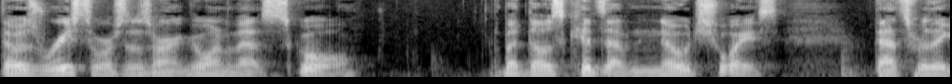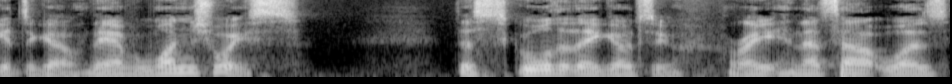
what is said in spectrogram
those resources aren't going to that school. But those kids have no choice. That's where they get to go. They have one choice the school that they go to, right? And that's how it was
